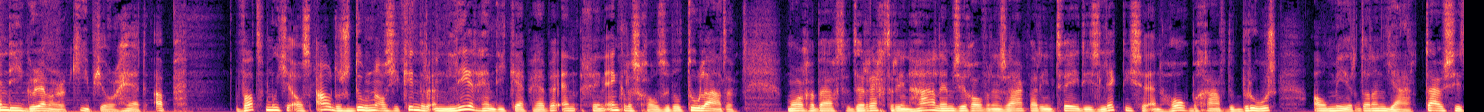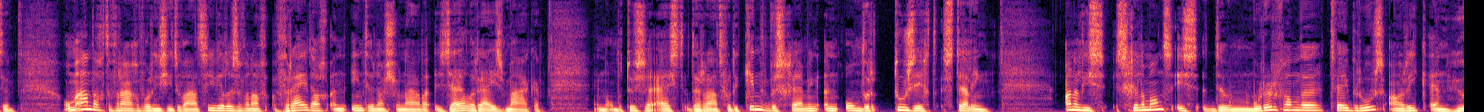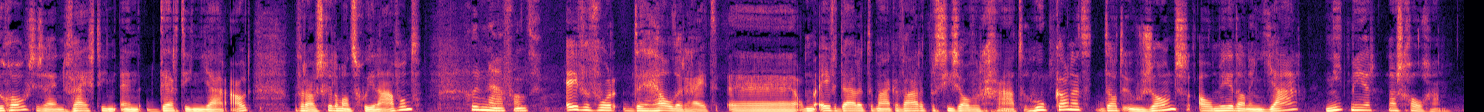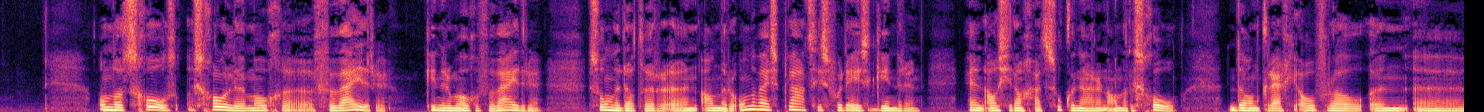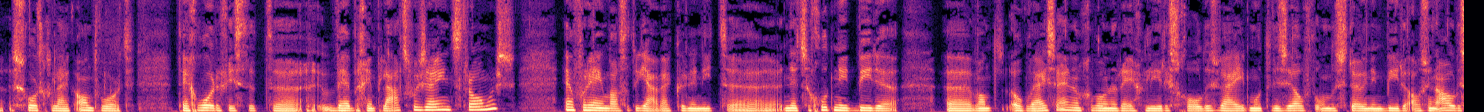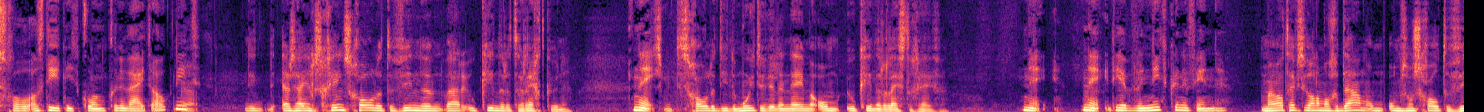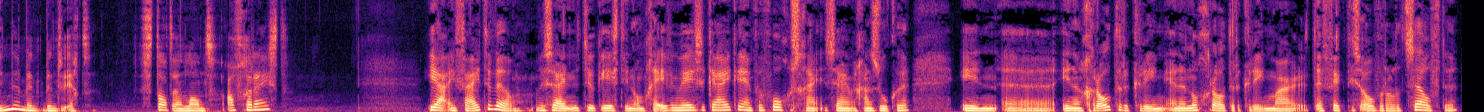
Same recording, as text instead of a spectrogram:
Andy Grammer, Keep Your Head Up. Wat moet je als ouders doen als je kinderen een leerhandicap hebben... en geen enkele school ze wil toelaten? Morgen buigt de rechter in Haarlem zich over een zaak... waarin twee dyslectische en hoogbegaafde broers al meer dan een jaar thuis zitten. Om aandacht te vragen voor hun situatie... willen ze vanaf vrijdag een internationale zeilreis maken. En ondertussen eist de Raad voor de Kinderbescherming... een ondertoezichtstelling. Annelies Schillemans is de moeder van de twee broers, Henrique en Hugo. Ze zijn 15 en 13 jaar oud. Mevrouw Schillemans, goedenavond. Goedenavond. Even voor de helderheid, eh, om even duidelijk te maken waar het precies over gaat. Hoe kan het dat uw zoons al meer dan een jaar niet meer naar school gaan? Omdat school, scholen mogen verwijderen, kinderen mogen verwijderen... zonder dat er een andere onderwijsplaats is voor deze kinderen. En als je dan gaat zoeken naar een andere school... dan krijg je overal een uh, soortgelijk antwoord. Tegenwoordig is het, uh, we hebben geen plaats voor zijnstromers. En voorheen was het, ja, wij kunnen niet, uh, net zo goed niet bieden... Want ook wij zijn een gewone reguliere school. Dus wij moeten dezelfde ondersteuning bieden als een oude school. Als die het niet kon, kunnen wij het ook niet. Ja. Er zijn dus geen scholen te vinden waar uw kinderen terecht kunnen? Nee. Scholen die de moeite willen nemen om uw kinderen les te geven? Nee, nee, die hebben we niet kunnen vinden. Maar wat heeft u allemaal gedaan om, om zo'n school te vinden? Bent, bent u echt stad en land afgereisd? Ja, in feite wel. We zijn natuurlijk eerst in de omgeving wezen kijken... en vervolgens zijn we gaan zoeken in, uh, in een grotere kring en een nog grotere kring. Maar het effect is overal hetzelfde.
